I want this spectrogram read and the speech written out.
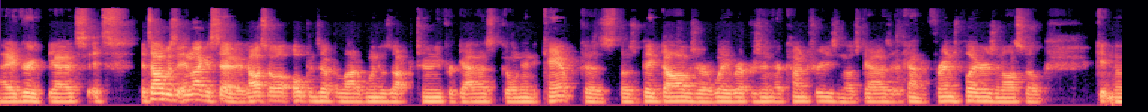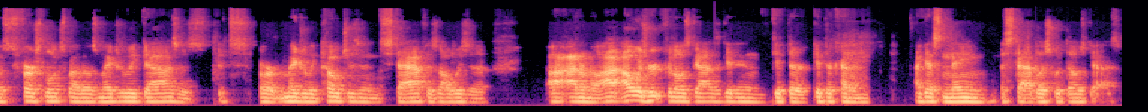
I agree. Yeah, it's it's it's always and like I said, it also opens up a lot of windows of opportunity for guys going into camp because those big dogs are way representing their countries, and those guys are kind of fringe players, and also getting those first looks by those major league guys is it's or major league coaches and staff is always a I, I don't know I, I always root for those guys to get in get their get their kind of I guess name established with those guys.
